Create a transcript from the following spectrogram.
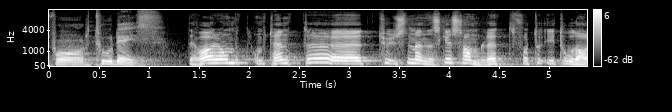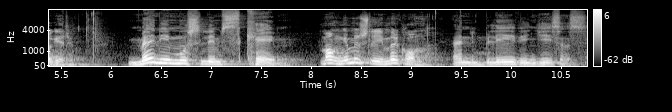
for two days. Det var om, omtrent 1000 mennesker samlet to, i to dager. Many Muslims came Mange muslimer kom and believed in Jesus.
